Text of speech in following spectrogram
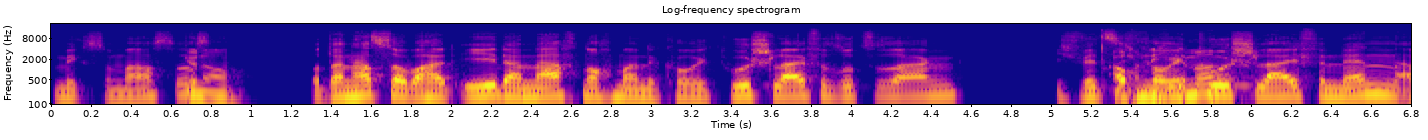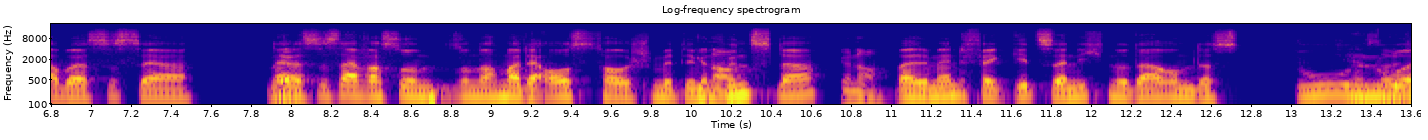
mixst und masterst. genau. Und dann hast du aber halt eh danach noch mal eine Korrekturschleife sozusagen. Ich will es nicht. Korrekturschleife nennen, aber es ist ja, ne, Ja. das ist einfach so, so noch mal der Austausch mit dem Genau. Künstler. Genau. Weil im Endeffekt geht es ja nicht nur darum, dass du Der nur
